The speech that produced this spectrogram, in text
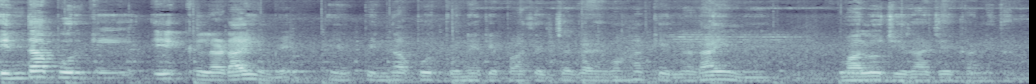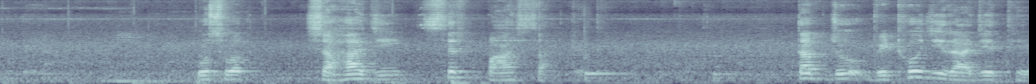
इंदापुर की एक लड़ाई में इंदापुर पुणे के पास एक जगह है, वहाँ की लड़ाई में मालोजी राजे का निधन हो गया। उस वक्त शाहजी सिर्फ़ पाँच साल के थे। तब जो विठोजी राजे थे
